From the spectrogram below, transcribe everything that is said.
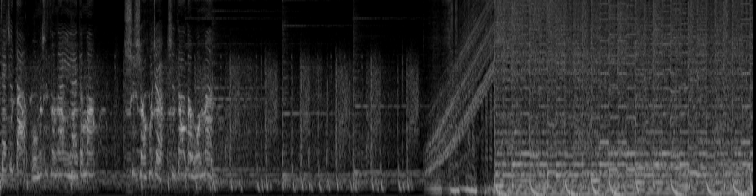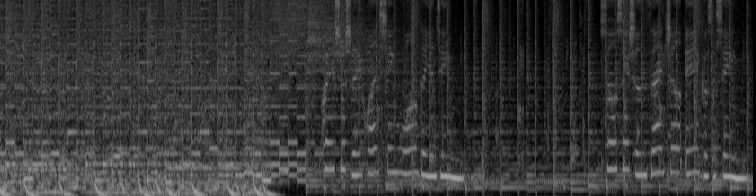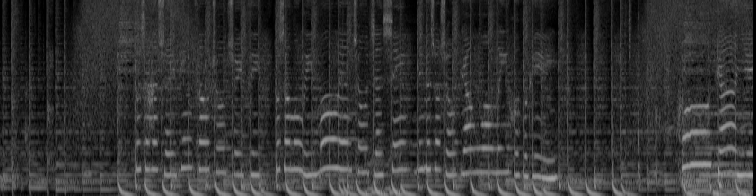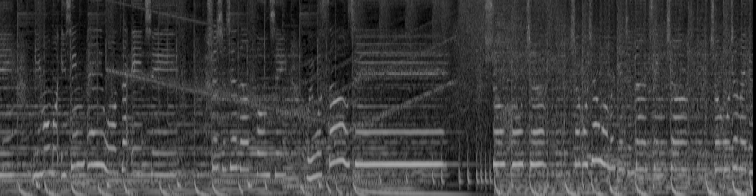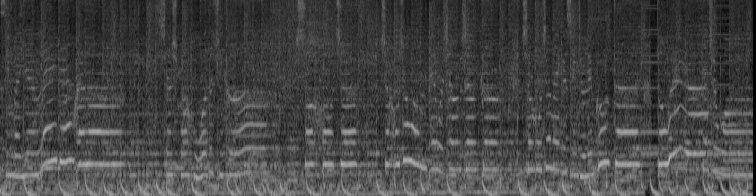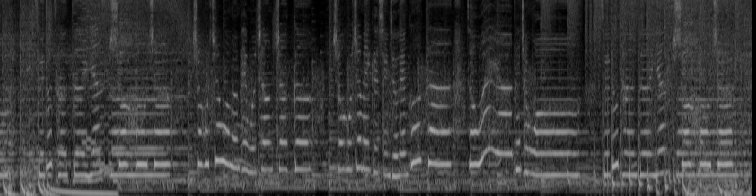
家知道我们是从哪里来的吗？是守护者制造的我们。会是谁唤醒我的眼睛？所幸身在这一颗苏醒。多少汗水拼凑出躯体，多少努力磨练出真心。你的双手让我灵魂附体，我感应你默默一心陪我在一起，全世界的风景为我扫尽，守护着我们天真的清澈，守护着每颗心把眼泪变快乐。像是保护我的躯壳，守护着，守护着我们陪我唱着歌，守护着每颗心，就连孤单都温热，变成我最独特的颜色。守护着，守护着我们陪我唱着歌，守护着每颗心，就连孤单都温热，变成我独特的颜色。守护着，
